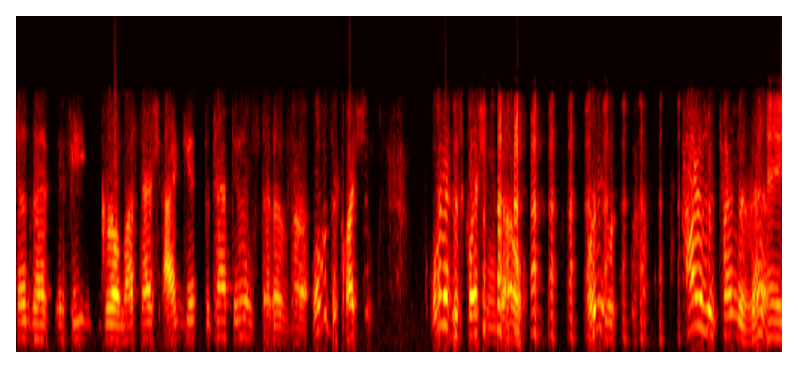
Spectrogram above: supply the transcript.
said that if he grew a mustache, I'd get the tattoo instead of. Uh, what was the question? Where did this question go? Where did how does it turn to this? hey,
